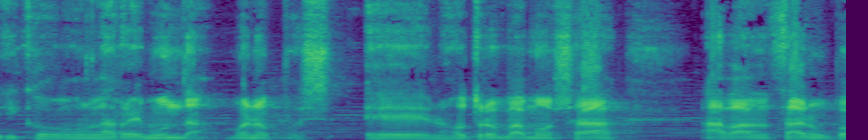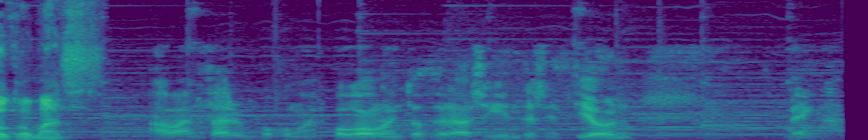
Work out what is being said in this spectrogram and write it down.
y con la Raimunda. Bueno, pues eh, nosotros vamos a avanzar un poco más. Avanzar un poco más. Pues vamos entonces a la siguiente sección. Venga,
